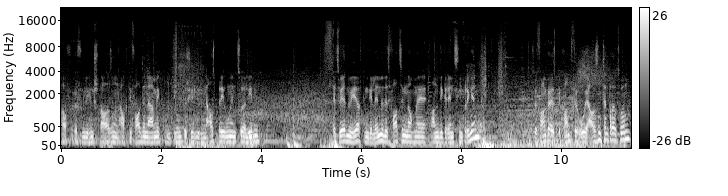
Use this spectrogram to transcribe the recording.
auf öffentlichen Straßen und auch die Fahrdynamik und die unterschiedlichen Ausprägungen zu erleben. Jetzt werden wir hier auf dem Gelände das Fahrzeug noch mal an die Grenzen bringen. Südfrankreich ist bekannt für hohe Außentemperaturen.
